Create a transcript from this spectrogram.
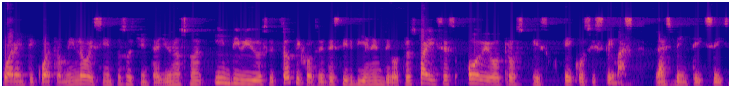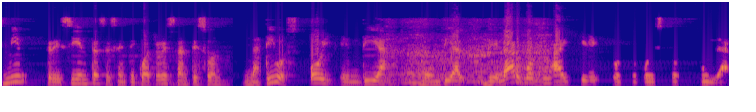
44.981 son individuos exóticos, es decir, vienen de otros países o de otros ecosistemas. Las 26.364 restantes son nativos. Hoy, el Día Mundial del Árbol, hay que, por supuesto, cuidar.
